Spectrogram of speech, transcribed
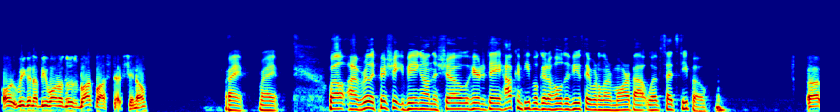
or are we going to be one of those blockbusters, you know? Right, right. Well, I really appreciate you being on the show here today. How can people get a hold of you if they want to learn more about Websites Depot? Uh,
